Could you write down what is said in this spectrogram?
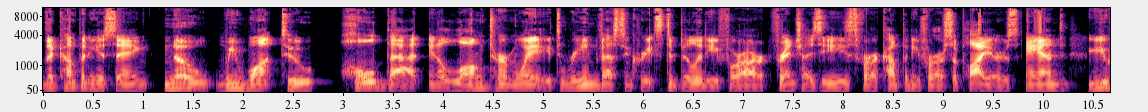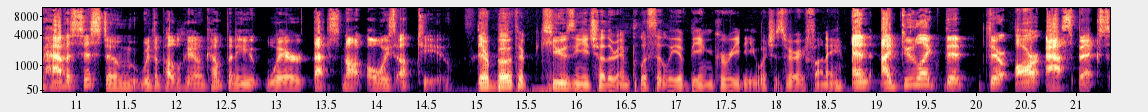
the company is saying, no, we want to hold that in a long term way to reinvest and create stability for our franchisees, for our company, for our suppliers. And you have a system with a publicly owned company where that's not always up to you. They're both accusing each other implicitly of being greedy, which is very funny. And I do like that there are aspects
